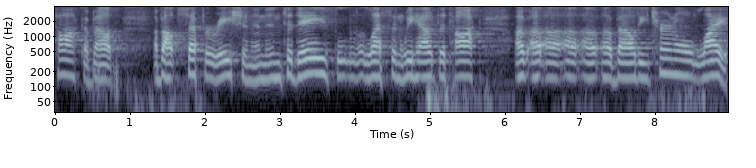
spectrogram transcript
talk about, about separation. And in today's lesson, we have the talk of, uh, uh, uh, about eternal life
